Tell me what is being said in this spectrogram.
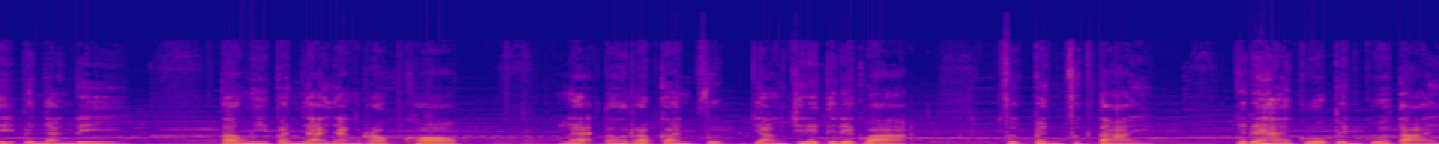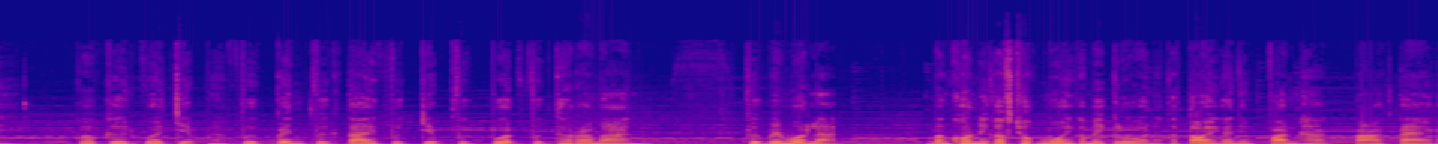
ติเป็นอย่างดี ต้องมีปัญญาอย่างรอบคอบ และต้องรับการฝึกอย่างชนิดที่เรียกว่า ฝึกเป็นฝึกตาย จะได้หายกลัวเป็นกลัวตาย ก็เกิดกลัวเจ็บนะ ฝึกเป็นฝึกตาย ฝึกเจ็บ ฝึกปวด ฝึกทรมาน ฝึกไปหมดแหละ บางคนนี่ก็ชกมวยก็ไม่กลัวนะก็ต่อยกันจนฟันหักปากแตก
